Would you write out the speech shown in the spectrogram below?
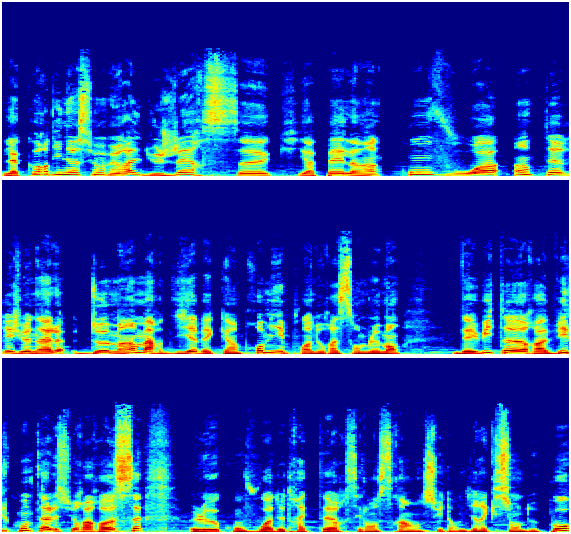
La coordination rurale du Gers euh, qui appelle à un convoi interrégional demain mardi avec un premier point de rassemblement dès 8h à Villecontal-sur-Arros. Le convoi de tracteurs s'élancera ensuite en direction de Pau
